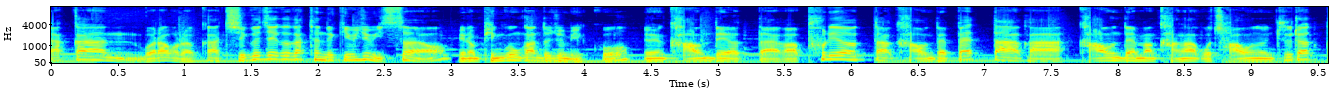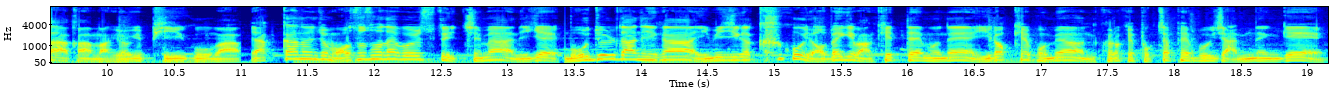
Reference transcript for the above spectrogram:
약간 뭐라 그럴까 지그재그 같은 느낌이 좀 있어요. 이런 빈 공간도 좀 있고 여기 가운데였다가 풀이었다 가운데 뺐다가 가운데만 강하고 좌우는 줄였다가 막 여기 비고 막 약간은 좀 어수선해 보일 수도 있지만 이게 모듈 단위가 이미지가 크고 여백이 많기 때문에 이렇게 보면 그렇게 복잡해 보이지 않는 게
